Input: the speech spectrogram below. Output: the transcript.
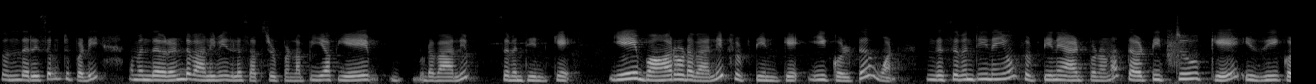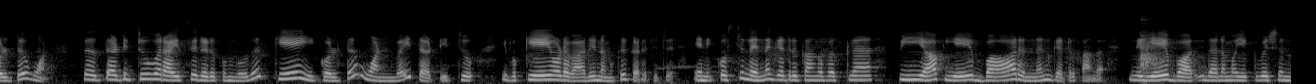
so இந்த ரிசல்ட் படி நம்ம இந்த ரெண்டு வேல்யூமே இதில் சப்ஸ்டியூட் பண்ணலாம். பி ஆஃப் ஏட வேல்யூ செவன்டீன் கே ஏ பாரோட value fifteen K equal to one இங்கே செவன்டீனையும் ஃபிஃப்டீனையும் ஆட் பண்ணோன்னா thirty two K is equal to one so thirty டூவை ரைட் சைடு எடுக்கும்போது K equal to one by thirty two இப்போ கேயோட வேல்யூ நமக்கு கிடச்சிட்டு. எனக்கு கொஸ்டினில் என்ன கேட்டிருக்காங்க ஃபஸ்ட்டில் பி ஆஃப் ஏ பார் என்னன்னு கேட்டிருக்காங்க. இங்கே ஏ பார் இதை நம்ம எக்குவேஷன்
